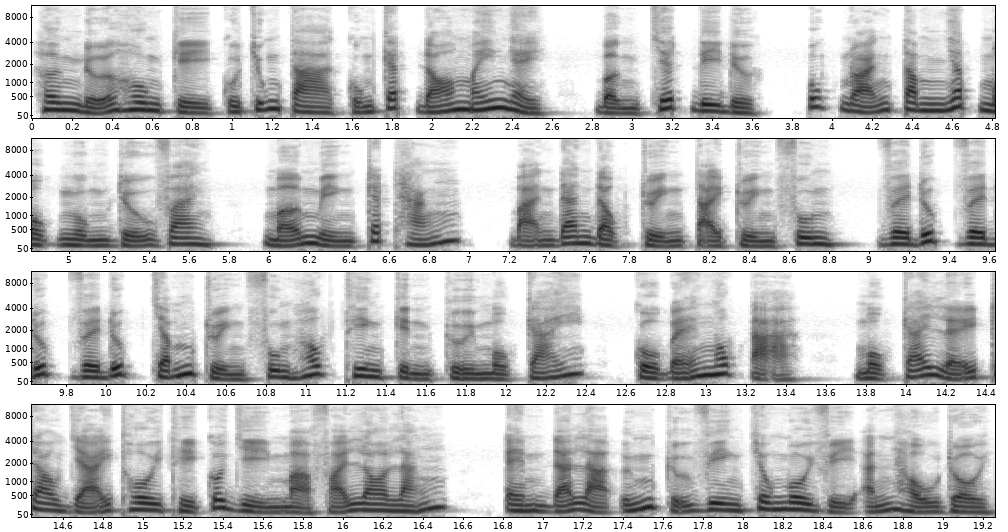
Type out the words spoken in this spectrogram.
hơn nữa hôn kỳ của chúng ta cũng cách đó mấy ngày, bận chết đi được. Út noãn tâm nhấp một ngụm rượu vang, mở miệng trách hắn, bạn đang đọc truyện tại truyện phun, vđvđvđ chấm truyện phun hốc thiên kình cười một cái, cô bé ngốc ạ, à, một cái lễ trao giải thôi thì có gì mà phải lo lắng, em đã là ứng cử viên cho ngôi vị ảnh hậu rồi,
